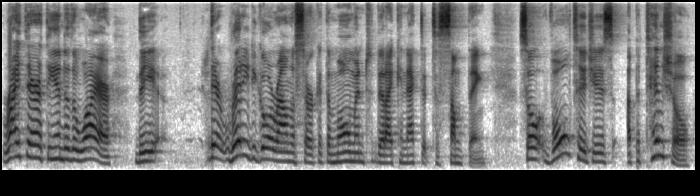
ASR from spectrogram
right there at the end of the wire. The they're ready to go around the circuit the moment that I connect it to something. So voltage is a potential.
